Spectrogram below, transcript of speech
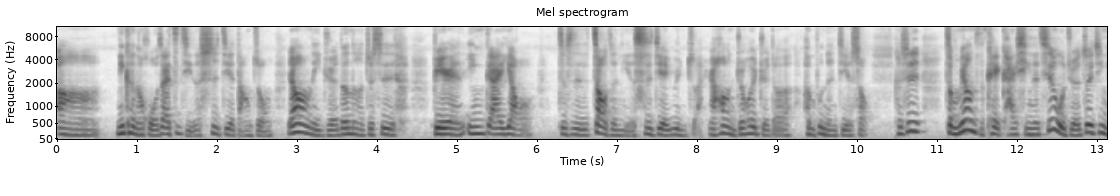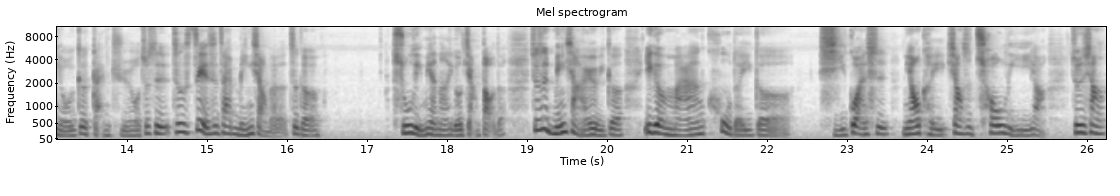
啊，你可能活在自己的世界当中，然后你觉得呢，就是 别人应该要就是照着你的世界运转，然后你就会觉得很不能接受。可是怎么样子可以开心呢？其实我觉得最近有一个感觉哦，就是就是这也是在冥想的这个书里面呢有讲到的，就是冥想还有一个一个蛮酷的一个。习惯是你要可以像是抽离一样，就是像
